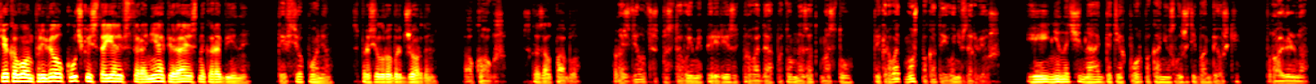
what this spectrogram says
Те, кого он привел, кучкой стояли в стороне, опираясь на карабины. — Ты все понял? — спросил Роберт Джордан. — А как же? — сказал Пабло. — Разделаться с постовыми, перерезать провода, потом назад к мосту, прикрывать мост, пока ты его не взорвешь. И не начинать до тех пор, пока не услышите бомбежки. — Правильно.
